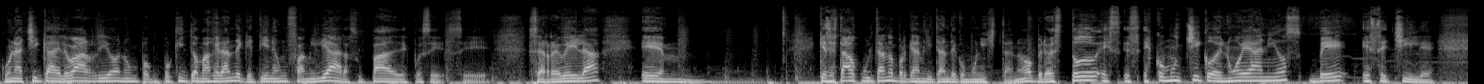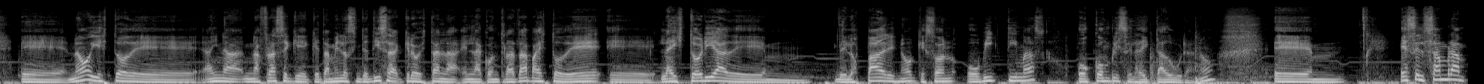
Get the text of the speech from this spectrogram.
con una chica del barrio, ¿no? un, po- un poquito más grande, que tiene un familiar, a su padre, después se, se, revela. em, que se estaba ocultando porque era militante comunista, ¿no? Pero es todo, es, es, es como un chico de nueve años ve ese Chile, eh, ¿no? Y esto de. Hay una, una frase que, que también lo sintetiza, creo que está en la, en la contratapa, esto de eh, la historia de, mm, de los padres, ¿no? Que son o víctimas o cómplices de la dictadura, ¿no? Eh, Es el Zambra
